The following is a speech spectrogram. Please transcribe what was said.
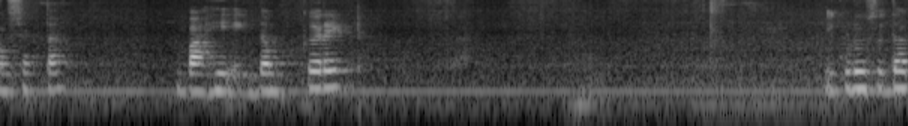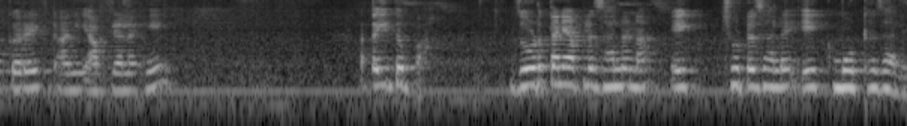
पाहू शकता. बाही एकदम करेक्ट इकडून सुद्धा करेक्ट आणि आपल्याला हे आता इथं पहा. जोडताना आपलं झालं ना एक छोटं झालं एक मोठं झालं.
